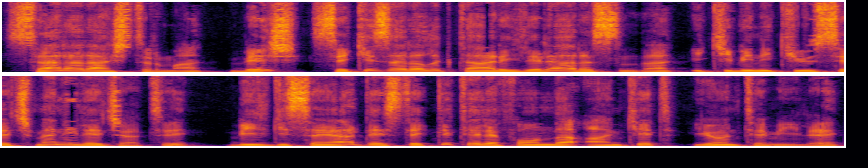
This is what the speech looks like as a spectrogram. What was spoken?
SER araştırma, 5-8 Aralık tarihleri arasında 2200 seçmen ile CATI, bilgisayar destekli telefonda anket yöntemiyle,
